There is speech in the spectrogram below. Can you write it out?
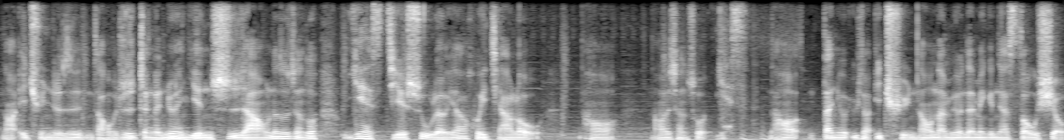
然后一群就是你知道，我就是整个人就很厌世啊。我那时候想说，yes，结束了，要回家喽。然后，然后就想说，yes。然后，但又遇到一群，然后男朋友那边跟人家 social，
